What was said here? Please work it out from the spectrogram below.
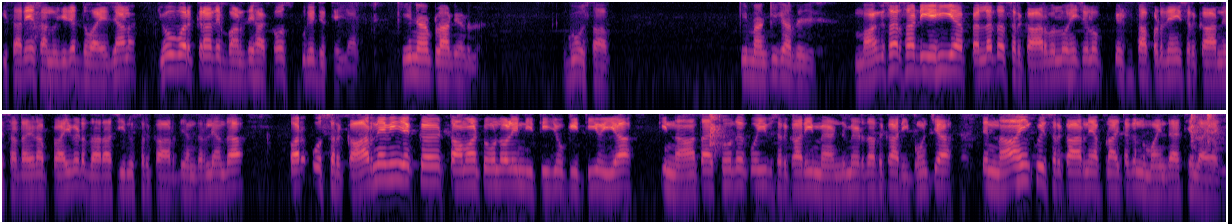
ਕਿ ਸਾਰੇ ਸਾਨੂੰ ਜਿਹੜੇ ਦਵਾਏ ਜਾਣ ਜੋ ਵਰਕਰਾਂ ਦੇ ਬਣਦੇ ਹੱਕ ਆ, ਉਹ ਪੂਰੇ ਦਿੱਤੇ ਜਾਣ। ਕੀ ਨਾਮ ਪਲਾਂਟ ਦਾ? ਗੋ ਸਾਹਿਬ। ਕੀ ਮੰਗ ਕੀ ਕਰਦੇ ਜੀ? ਮੰਗ ਸਰ ਸਾਡੀ ਇਹੀ ਆ ਪਹਿਲਾਂ ਤਾਂ ਸਰਕਾਰ ਵੱਲੋਂ ਹੀ ਚਲੋ ਪਿੱਠ ਥਾਪੜਦੇ ਹੀ ਸਰਕਾਰ ਨੇ ਸਾਡਾ ਜਿਹੜਾ ਪ੍ਰਾਈਵੇਟ ਅਦਾਰਾ ਸੀ ਇਹਨੂੰ ਸਰਕਾਰ ਦੇ ਅੰਦਰ ਲਿਆਂਦਾ ਪਰ ਉਹ ਸਰਕਾਰ ਨੇ ਵੀ ਇੱਕ ਟਾਵਾਂ ਟੋਨ ਵਾਲੀ ਨੀਤੀ ਜੋ ਕੀਤੀ ਹੋਈ ਆ ਕਿ ਨਾ ਤਾਂ ਇੱਥੋਂ ਦੇ ਕੋਈ ਸਰਕਾਰੀ ਮੈਨੇਜਮੈਂਟ ਦਾ ਅਧਿਕਾਰੀ ਪਹੁੰਚਿਆ ਤੇ ਨਾ ਹੀ ਕੋਈ ਸਰਕਾਰ ਨੇ ਆਪਣਾ ਅਜੇ ਤੱਕ ਨੁਮਾਇੰਦਾ ਇੱਥੇ ਲਾਇਆ ਜੀ।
